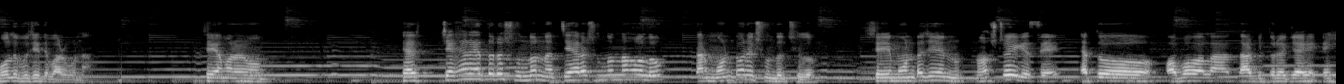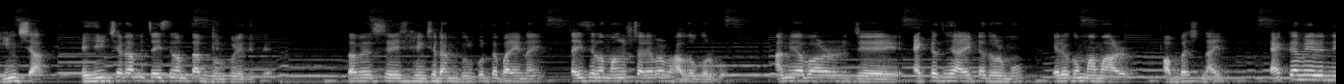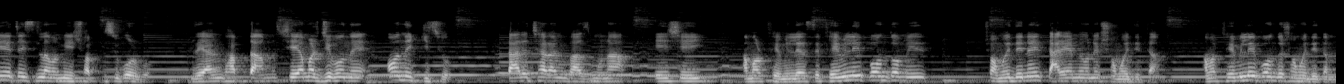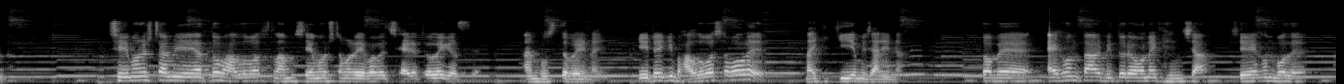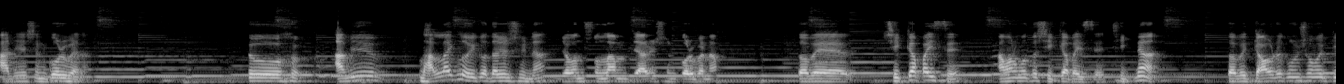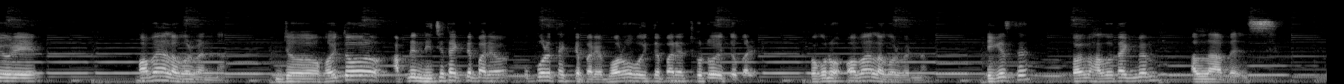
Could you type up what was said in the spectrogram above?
বলে বুঝাইতে পারব না। সে আমার চেহারা এতটা সুন্দর না, চেহারা সুন্দর না হলেও তার মনটা অনেক সুন্দর ছিল। সেই মনটা যে নষ্ট হয়ে গেছে, এত অবহেলা, তার ভিতরে যে একটা হিংসা, এই হিংসাটা আমি চাইছিলাম তার দূর করে দিতে। তবে সেই হিংসাটা আমি দূর করতে পারি নাই। চাইছিলাম মানুষটারে আবার ভালো করব। আমি আবার যে একটা থেকে আরেকটা ধর্ম, এরকম আমার অভ্যাস নাই। একটা মেয়ের নিয়ে চাইছিলাম আমি সবকিছু করব। যে আমি ভাবতাম সে আমার জীবনে অনেক কিছু। তার ছাড়া আমি বাঁচবো না, এই সেই আমার ফ্যামিলি আছে। ফ্যামিলি পর্যন্ত আমি সময় দিই নাই, তারে আমি অনেক সময় দিতাম। আমার ফ্যামিলি পর্যন্ত সময় দিতাম না। সেই মানুষটা আমি এত ভালোবাসলাম, সেই মানুষটা আমার এভাবে ছেড়ে চলে গেছে, আমি বুঝতে পারি নাই। এটা কি ভালোবাসা বলে? নাকি কি আমি জানি না। তবে এখন তার ভিতরে অনেক হিংসা। সে এখন বলে আর করবে না। তো আমি, ভালো লাগল ওই কথাটা শুই না, যখন শুনলাম যে আর করবে না। তবে শিক্ষা পাইছে, আমার মতো শিক্ষা পাইছে, ঠিক না? তবে কাউরে কোন সময় কেউ রে অবহেলা করবেন না। যে হয়তো আপনি নিচে থাকতে পারে, উপরে থাকতে পারে, বড় হইতে পারে, ছোট হইতে পারে, কখনো অবহেলা করবেন না। ঠিক আছে? সবাই ভালো থাকবেন। আল্লাহ হাফেজ।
